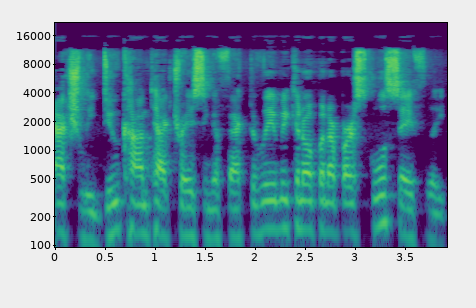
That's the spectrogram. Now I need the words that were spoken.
actually do contact tracing effectively. We can open up our schools safely.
